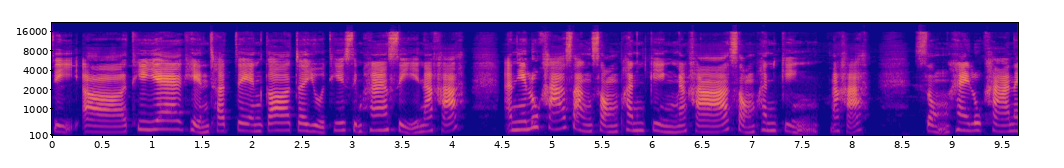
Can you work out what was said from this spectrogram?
สีเอ่อที่แยกเห็นชัดเจนก็จะอยู่ที่ 15 สีนะคะ อันนี้ลูกค้าสั่ง 2,000 กิ่งนะคะ 2,000 กิ่งนะคะ ส่งให้ลูกค้าใน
